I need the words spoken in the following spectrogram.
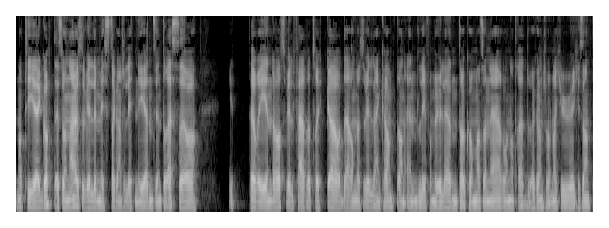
når tida er gått en stund òg, så vil det miste kanskje litt nyhetens interesse, og teorien da så vil færre trykke, og dermed så vil den counteren endelig få muligheten til å komme seg ned under 30, kanskje under 20, ikke sant.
